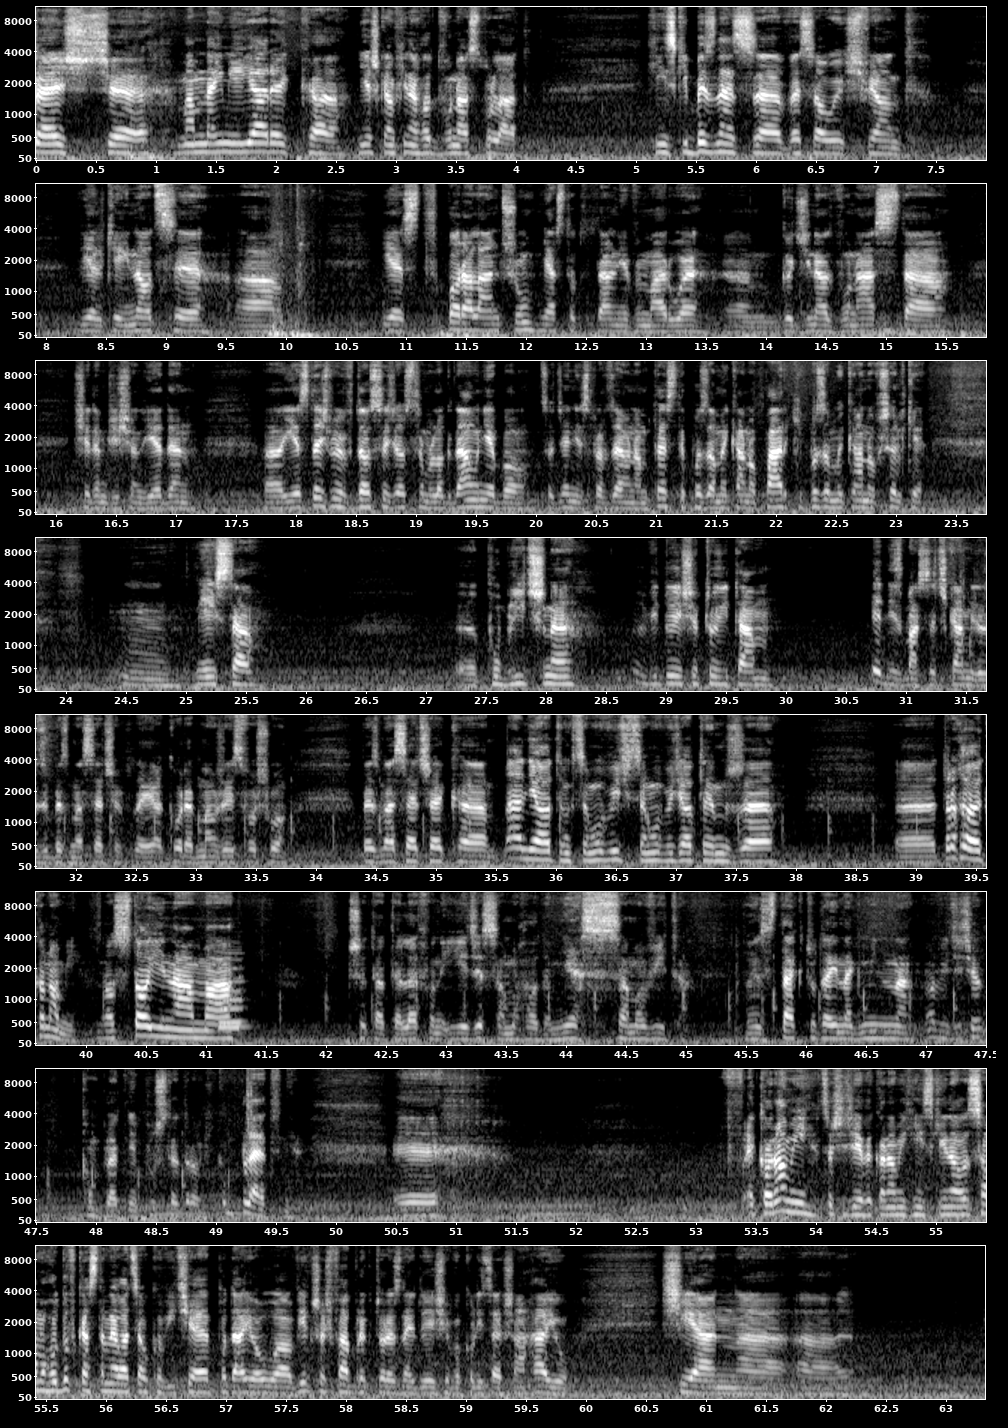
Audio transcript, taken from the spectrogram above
Cześć, e, mam na imię Jarek, mieszkam w Chinach od 12 lat. Chiński biznes, e, wesołych świąt, Wielkiej Nocy. Jest pora lunchu, miasto totalnie wymarłe, godzina 12.71. E, Jesteśmy w dosyć ostrym lockdownie, bo codziennie sprawdzają nam testy, pozamykano parki, pozamykano wszelkie mm, miejsca publiczne. Widuje się tu i tam jedni z maseczkami, drudzy bez maseczek. Tutaj akurat małżeństwo szło bez maseczek. e, Ale nie o tym chcę mówić. Chcę mówić o tym, że e, trochę o ekonomii. No stoi nam, a czyta telefon i jedzie samochodem. Niesamowite. To jest tak tutaj nagminna. No widzicie? Kompletnie puste drogi. Kompletnie. E, w ekonomii, co się dzieje w ekonomii chińskiej? No, samochodówka stanęła całkowicie. Podają większość fabryk, które znajduje się w okolicach Szanghaju, Xi'an e, e,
